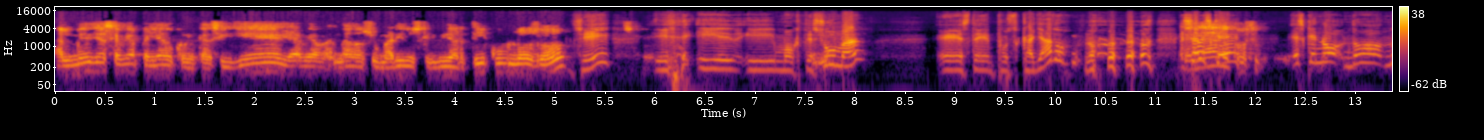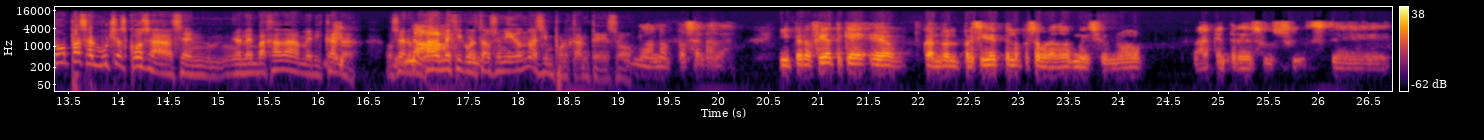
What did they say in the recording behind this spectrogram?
al mes ya se había peleado con el canciller, ya había mandado a su marido a escribir artículos, ¿no? Sí, y, y, y Moctezuma, este, pues callado, ¿no? ¿Sabes qué? pues, Es que no, no, no pasan muchas cosas en, en la embajada americana. O sea, en la No. embajada de México en Estados Unidos no es importante eso. No, no pasa nada. Y pero fíjate que eh, cuando el presidente López Obrador mencionó ah, que entre sus este,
